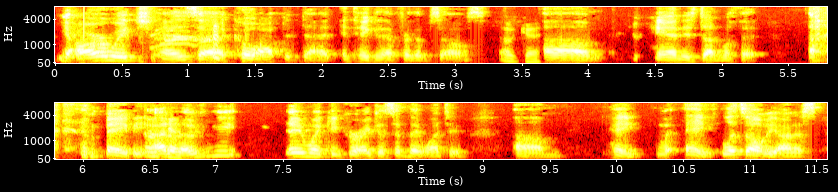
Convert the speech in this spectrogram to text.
Yeah, ROH has uh, co-opted that and taken that for themselves. Okay. Um, Japan is done with it. Maybe I don't know. Anyone can correct us if they want to. Um, hey, hey, let's all be honest.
